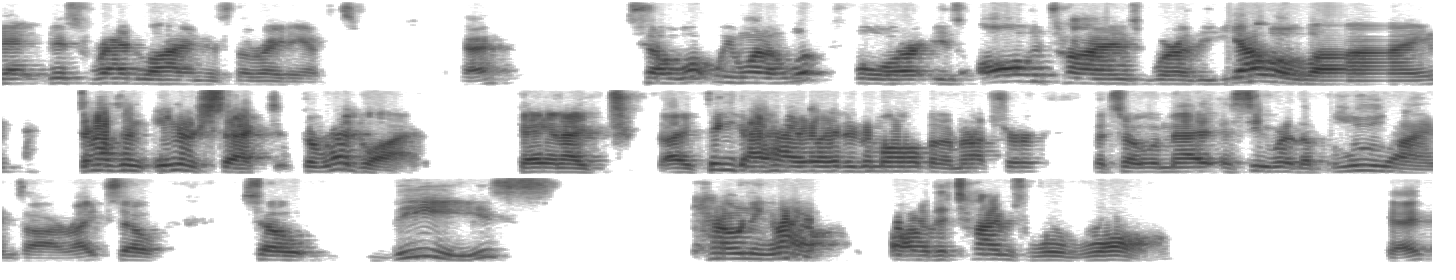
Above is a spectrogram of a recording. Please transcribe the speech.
that this red line is the right answer, okay? So what we want to look for is all the times where the yellow line doesn't intersect the red line. Okay, and I, I think I highlighted them all, but I'm not sure. But so we might see where the blue lines are, right? So, so these counting up are the times we're wrong. Okay,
